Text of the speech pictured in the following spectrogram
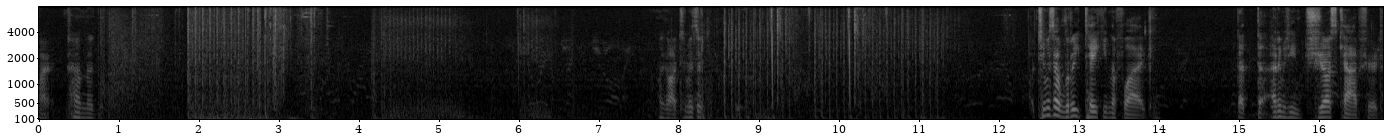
Alright, time to... Oh my god, teammates are... Teammates are literally taking the flag that the enemy team just captured.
